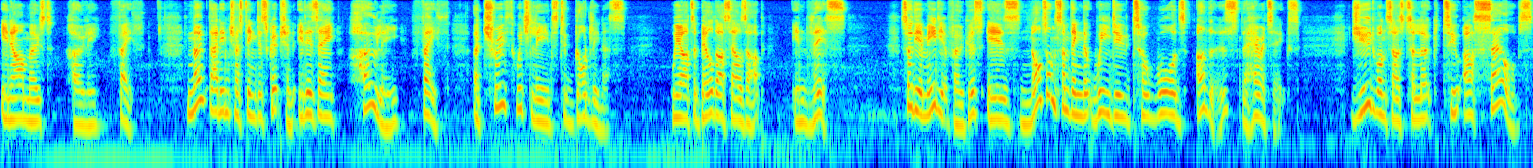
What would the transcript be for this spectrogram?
in our most holy faith. Note that interesting description. It is a holy faith, a truth which leads to godliness. We are to build ourselves up in this. So the immediate focus is not on something that we do towards others, the heretics. Jude wants us to look to ourselves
